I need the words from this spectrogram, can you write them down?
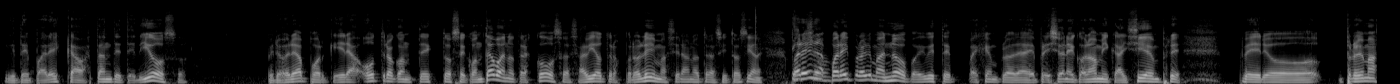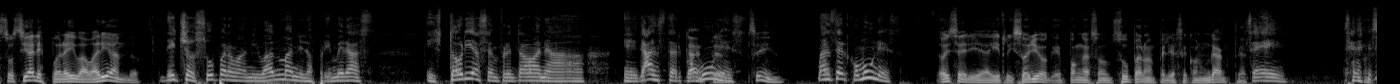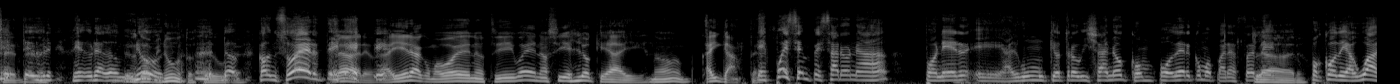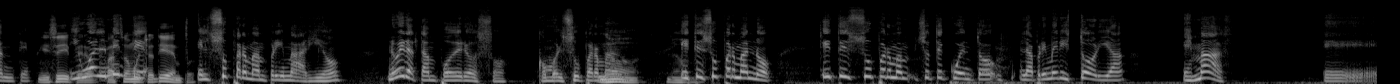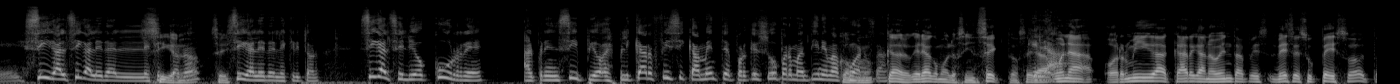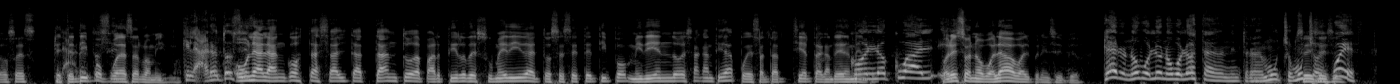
y que te parezca bastante tedioso. Pero era porque era otro contexto, se contaban otras cosas, había otros problemas, eran otras situaciones. Por ahí, por ahí problemas no, porque viste, por ejemplo, la depresión económica hay siempre, pero problemas sociales por ahí va variando. De hecho, Superman y Batman en las primeras historias se enfrentaban a eh, gángster Gangster, comunes. Sí. Gángster comunes. Hoy sería irrisorio que pongas a un Superman pelearse con un gángster. Sí. O sea, Te dura- le dura dos dos minutos. te dura. Con suerte. Claro, ahí era como, bueno, sí, bueno, sí, es lo que hay, ¿no? Hay gángsters. Después empezaron a poner eh, algún que otro villano con poder como para hacerle Claro. poco de aguante. Y sí, pero Igualmente, pasó mucho tiempo. El Superman primario no era tan poderoso como el Superman. No, no. Este Superman no. Este Superman, yo te cuento, la primera historia, es más, eh, Seagal, Seagal era el escritor, Seagal, ¿no? sí. Seagal era el escritor. Seagal se le ocurre al principio explicar físicamente por qué Superman tiene más Como- fuerza. Claro, que era como los insectos. Era una hormiga carga 90 pe- veces su peso, entonces este tipo entonces- puede hacer lo mismo. Claro, entonces. Una langosta salta tanto a partir de su medida, entonces este tipo midiendo esa cantidad puede saltar cierta cantidad de con metros. lo cual. Por eso no volaba al principio. Claro, no voló, no voló hasta dentro de mucho, mucho sí, sí. después.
